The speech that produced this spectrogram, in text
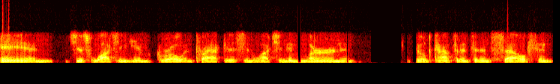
And just watching him grow in practice and watching him learn and build confidence in himself. And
